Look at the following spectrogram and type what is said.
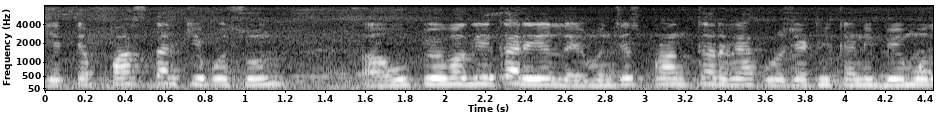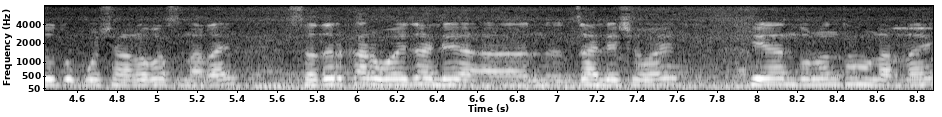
येत्या पाच तारखेपासून उपविभागीय कार्यालय म्हणजेच प्रांत कार्यालय अकलूजच्या ठिकाणी बेमुदत उपोषणाला बसणार आहे. सदर कारवाई झाली झाल्याशिवाय हे आंदोलन थांबणार नाही.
